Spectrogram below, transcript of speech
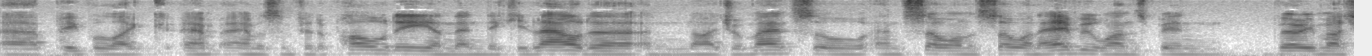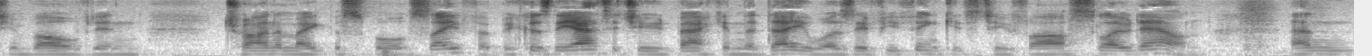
uh, people like em- Emerson Fittipaldi and then Niki Lauda and Nigel Mansell and so on and so on. Everyone's been very much involved in trying to make the sport safer because the attitude back in the day was if you think it's too fast, slow down. And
